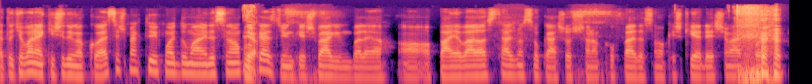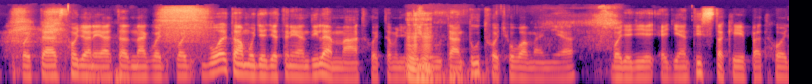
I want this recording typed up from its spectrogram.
Tehát, hogyha van egy kis időnk, akkor ezt is meg tudjuk majd dumálni, de szerintem akkor Ja. kezdjünk és vágjunk bele a, a pályaválasztásba. Szokásosan akkor felteszem a kis kérdésemet, hogy, hogy te ezt hogyan élted meg, vagy, vagy volt amúgy egyetlen ilyen dilemmát, hogy te mondjuk uh-huh. után tud, hogy hova menjél, vagy egy, egy ilyen tiszta képet, hogy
